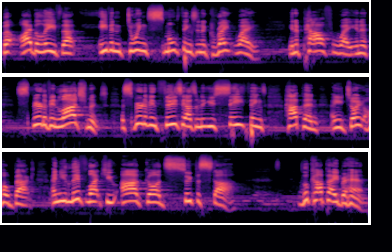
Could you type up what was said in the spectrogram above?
But I believe that even doing small things in a great way, in a powerful way, in a spirit of enlargement, a spirit of enthusiasm that you see things happen and you don't hold back and you live like you are God's superstar. Look up, Abraham.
